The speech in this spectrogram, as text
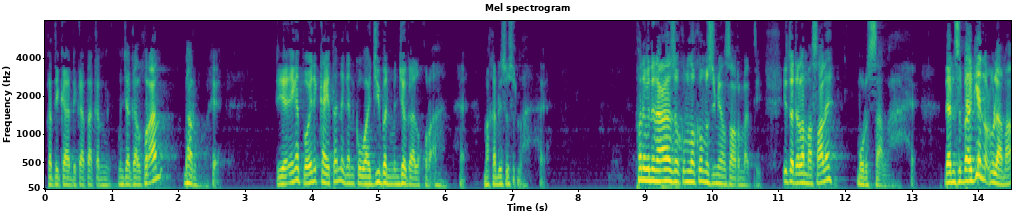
Ketika dikatakan menjaga Al-Quran, baru. Dia ingat bahwa ini kaitan dengan kewajiban menjaga Al-Quran. Maka disusunlah. Itu adalah masalah mursalah. Dan sebagian ulama,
